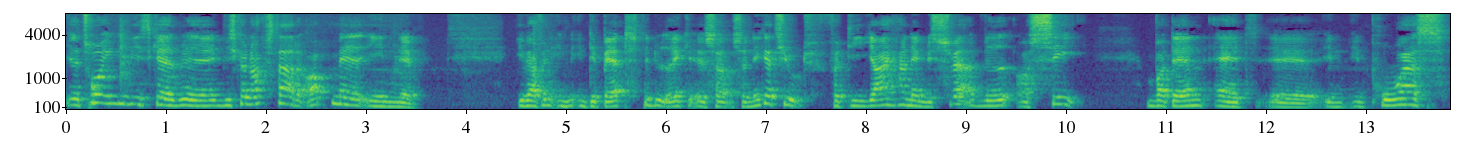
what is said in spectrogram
jeg tror egentlig, vi skal, øh, vi skal nok starte op med en, øh, i hvert fald en, en debat. Det lyder ikke øh, så, så negativt, fordi jeg har nemlig svært ved at se, hvordan at øh, en, en PROAS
